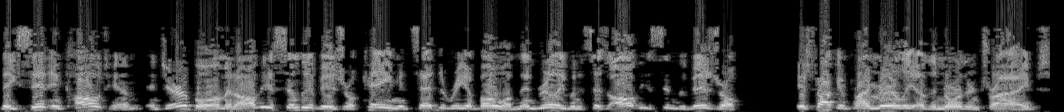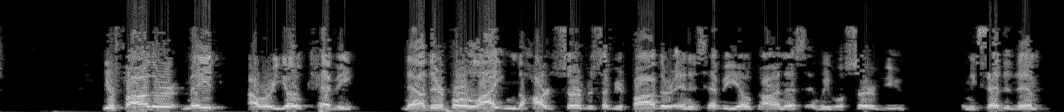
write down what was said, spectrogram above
they sent and called him, and Jeroboam and all the assembly of Israel came and said to Rehoboam, and really when it says all the assembly of Israel, it's talking primarily of the northern tribes. Your father made our yoke heavy, now therefore lighten the hard service of your father and his heavy yoke on us, and we will serve you. And he said to them,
